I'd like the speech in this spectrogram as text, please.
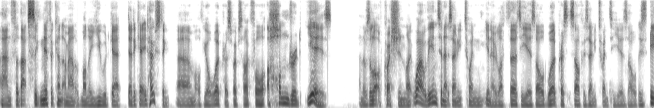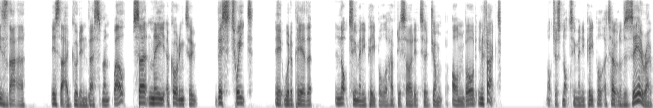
And for that significant amount of money, you would get dedicated hosting um, of your WordPress website for a hundred years. And there was a lot of question like, wow, the internet's only 20, you know, like 30 years old. WordPress itself is only 20 years old. Is, is that a, is that a good investment? Well, certainly according to this tweet, it would appear that not too many people have decided to jump on board. In fact, not just not too many people, a total of zero.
